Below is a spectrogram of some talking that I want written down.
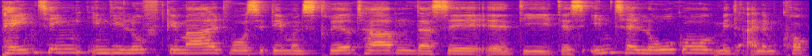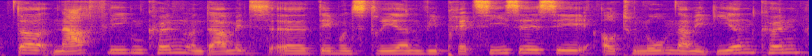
Painting in die Luft gemalt, wo sie demonstriert haben, dass sie äh, die, das Intel-Logo mit einem Copter nachfliegen können und damit äh, demonstrieren, wie präzise sie autonom navigieren können.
